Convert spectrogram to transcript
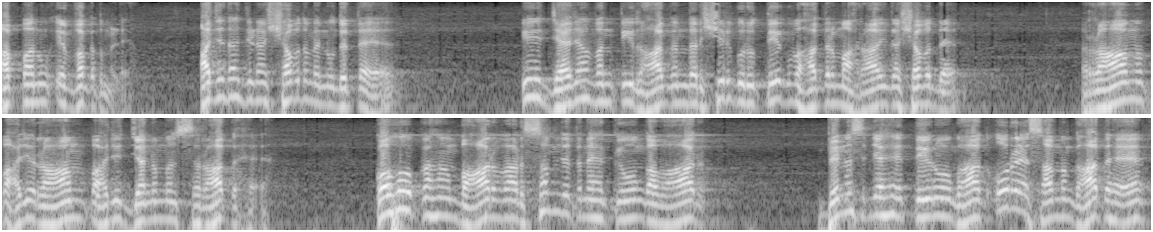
ਆਪਾਂ ਨੂੰ ਇਹ ਵਕਤ ਮਿਲਿਆ। ਅੱਜ ਦਾ ਜਿਹੜਾ ਸ਼ਬਦ ਮੈਨੂੰ ਦਿੱਤਾ ਹੈ, ਇਹ ਜੈਜਾਵੰਤੀ ਰਾਗ ਅੰਦਰ ਸ੍ਰੀ ਗੁਰੂ ਤੇਗ ਬਹਾਦਰ ਮਹਾਰਾਜ ਦਾ ਸ਼ਬਦ ਹੈ RAM ਭਜ RAM ਭਜ ਜਨਮ ਸਰਾਤ ਹੈ। ਕਹੋ ਕਹਾਂ ਬਾਰ ਬਾਰ ਸਮਝਤ ਨਹਿ ਕਿਉ ਗਵਾਰ, ਬਿਨਸ ਜਹ ਤੇਰੋ ਘਾਤ ਔਰੇ ਸਮ ਘਾਤ ਹੈ।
